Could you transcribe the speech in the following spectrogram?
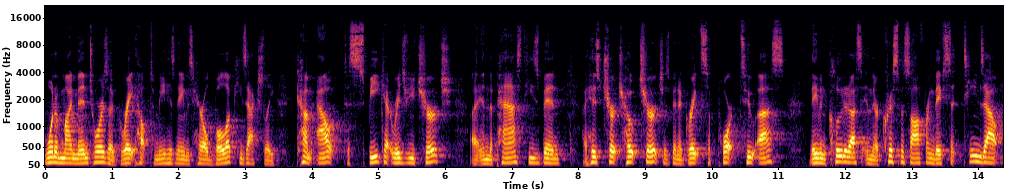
one of my mentors, a great help to me. His name is Harold Bullock. He's actually come out to speak at Ridgeview Church uh, in the past. He's been, uh, his church, Hope Church, has been a great support to us. They've included us in their Christmas offering. They've sent teams out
